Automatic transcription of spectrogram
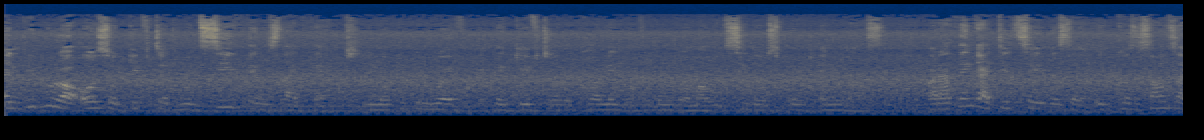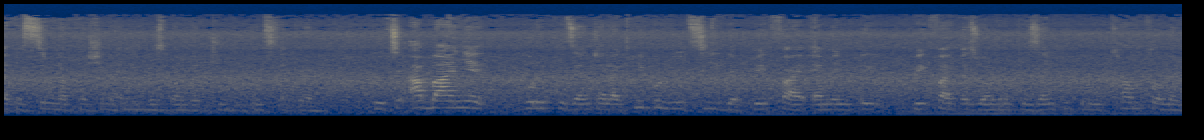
And people who are also gifted would see things like that. You know, people who have the gift or the calling of Ungoma would see those spirit animals. But I think I did say this uh, because it sounds like a similar question I responded to on Instagram. Which abanye who represent or like people would see the big five, I mean big, big five as well represent people who come from an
